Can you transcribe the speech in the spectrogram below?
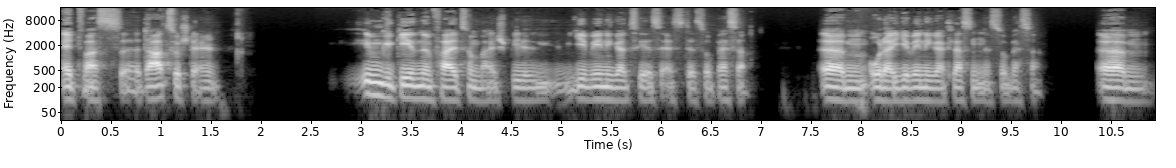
etwas äh, darzustellen. Im gegebenen Fall zum Beispiel, je weniger CSS, desto besser. Ähm, oder je weniger Klassen, desto besser. Ähm,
